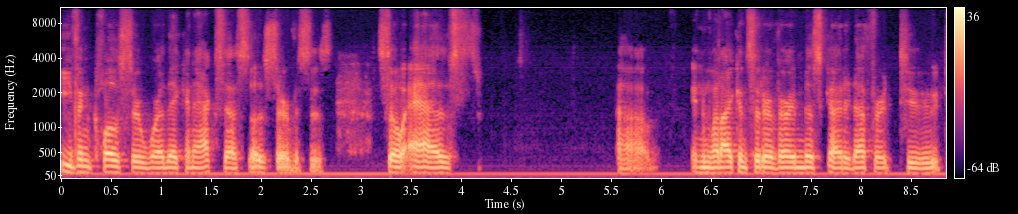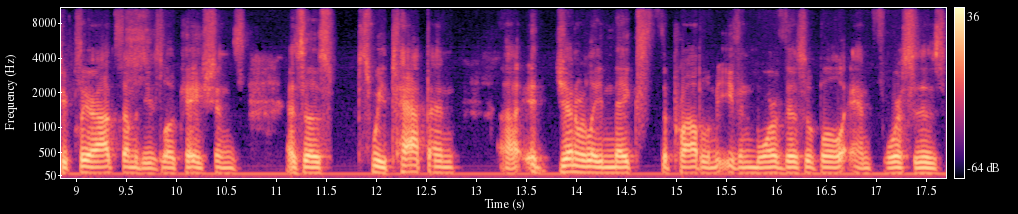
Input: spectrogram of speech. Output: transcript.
even closer where they can access those services. So, as uh, in what I consider a very misguided effort to to clear out some of these locations, as those sweeps happen, uh, it generally makes the problem even more visible and forces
